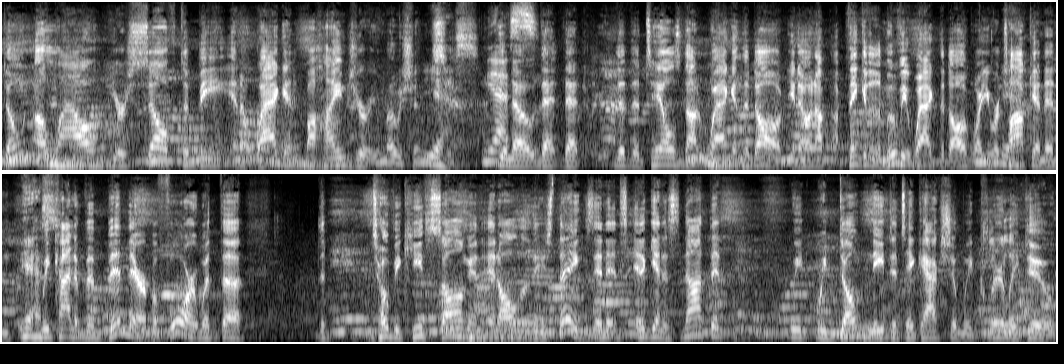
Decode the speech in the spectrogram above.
don't allow yourself to be in a wagon behind your emotions. Yes. yes. You know that that the, the tail's not wagging the dog. You know, and I'm, I'm thinking of the movie Wag the Dog while you were Yeah. talking, and Yes. we kind of have been there before with the the Toby Keith song and, and all of these things. And it's again, it's not that we we don't need to take action. We clearly do.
